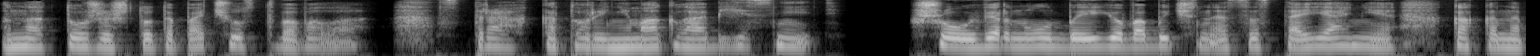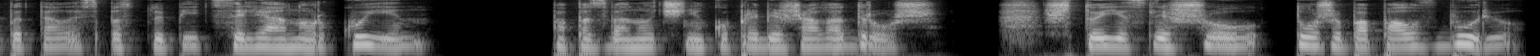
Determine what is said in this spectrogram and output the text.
Она тоже что-то почувствовала. Страх, который не могла объяснить. Шоу вернул бы ее в обычное состояние, как она пыталась поступить с Элеонор Куин. По позвоночнику пробежала дрожь. Что если Шоу тоже попал в бурю?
